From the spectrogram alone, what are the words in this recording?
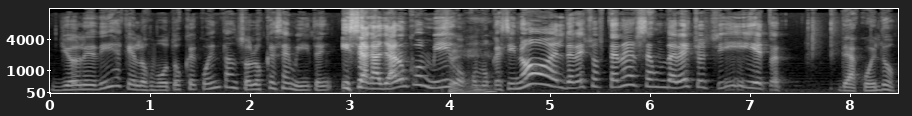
Yo le dije que los votos que cuentan son los que se emiten. Y se agallaron conmigo, Sí. como que si no, el derecho a abstenerse es un derecho, sí. Esto es- De acuerdo.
